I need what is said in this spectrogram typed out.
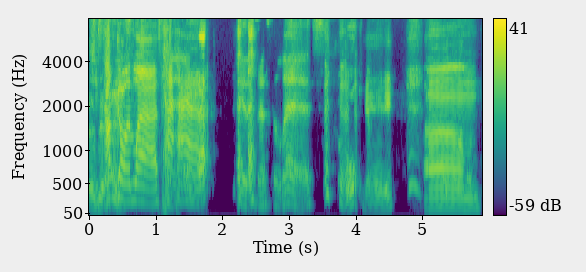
She said- I'm going last. Ha ha. that's the last okay. Um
